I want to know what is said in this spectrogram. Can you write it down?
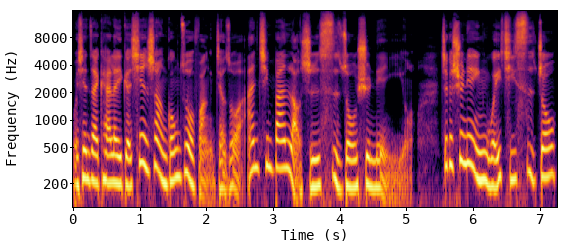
我现在开了一个线上工作坊，叫做安亲班老师四周训练营哦。这个训练营为期四周，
